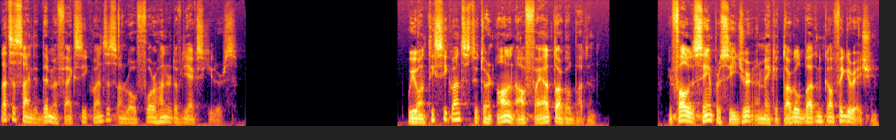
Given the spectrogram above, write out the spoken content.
Let's assign the dim effect sequences on row 400 of the executors. We want these sequences to turn on and off via a toggle button. We follow the same procedure and make a toggle button configuration.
